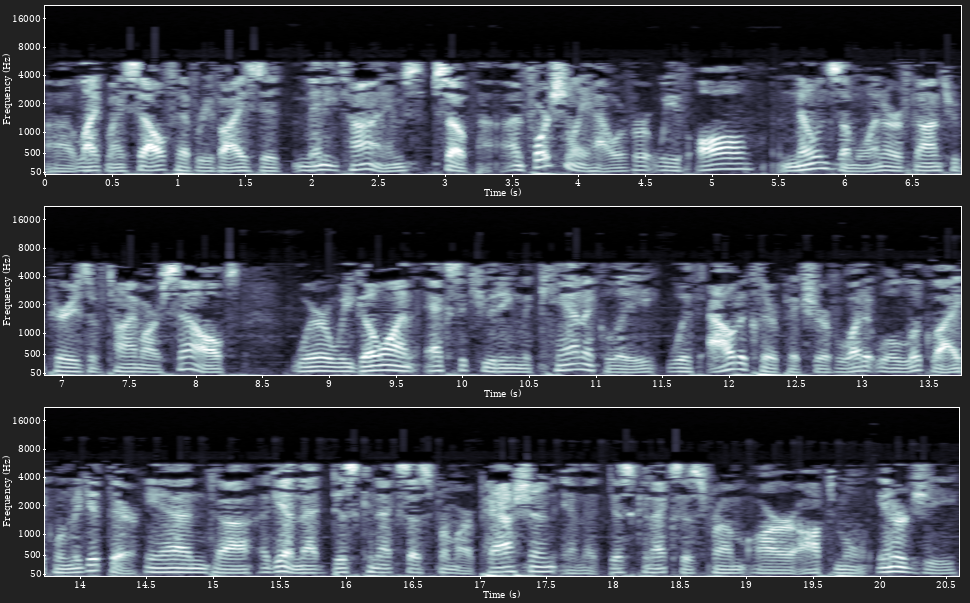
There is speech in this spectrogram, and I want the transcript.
uh, like myself, have revised it many times. So, uh, unfortunately, however, we've all known someone or have gone through periods of time ourselves where we go on executing mechanically without a clear picture of what it will look like when we get there. And uh, again, that disconnects us from our passion and that disconnects us from our optimal energy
